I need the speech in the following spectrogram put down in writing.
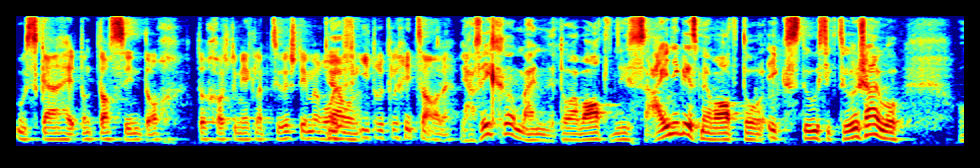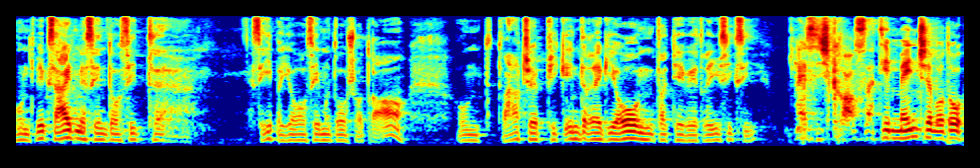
ausgegeben hat. Und das sind doch, da kannst du mir glaube zustimmen, Rolf, ja, eindrückliche Zahlen. Ja sicher, ich meine, da erwarten uns einiges. Wir erwarten hier x tausend Zuschauer. Und wie gesagt, wir sind hier seit äh, sieben Jahren sind wir da schon dran. Und die Wertschöpfung in der Region, die wird riesig sein. Es ist krass, die Menschen, die hier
